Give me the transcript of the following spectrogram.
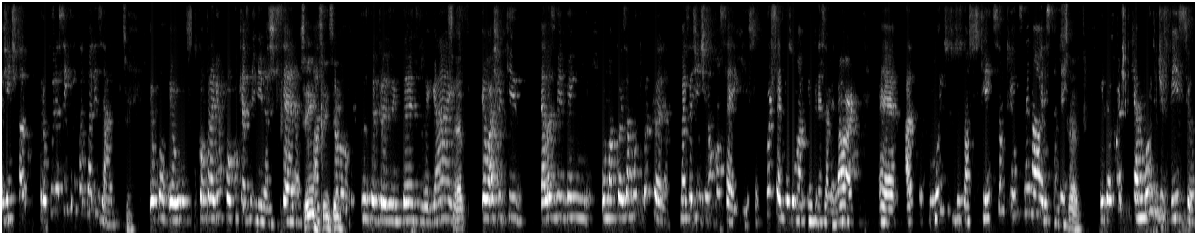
a gente tá, procura sempre estar atualizado. Sim eu, eu contraria um pouco o que as meninas disseram sim, sim, sim. dos representantes legais. Certo. Eu acho que elas vivem uma coisa muito bacana. mas a gente não consegue isso. Por sermos uma empresa menor, é, a, muitos dos nossos clientes são clientes menores também. Certo. Então, eu acho que é muito difícil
